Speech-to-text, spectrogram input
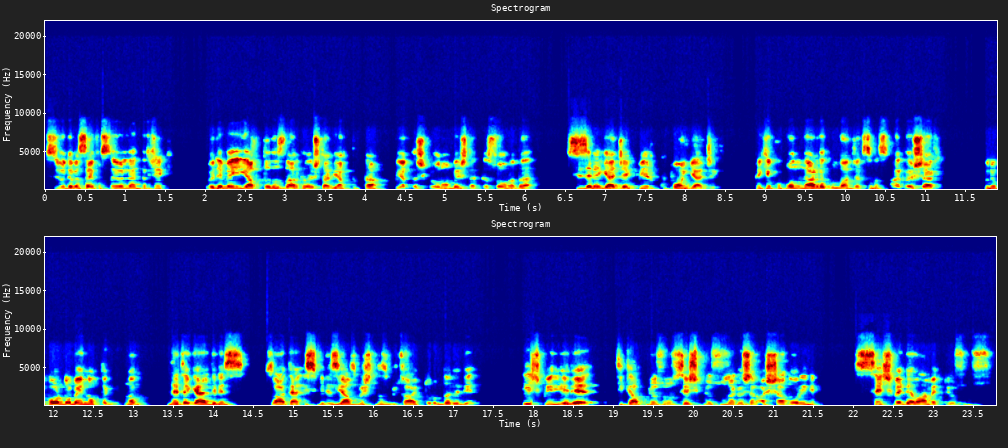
sizi ödeme sayfasına yönlendirecek. Ödemeyi yaptığınızda arkadaşlar yaptıktan yaklaşık 10-15 dakika sonra da size ne gelecek? Bir kupon gelecek. Peki kuponu nerede kullanacaksınız? Arkadaşlar unicorndomain.net'e geldiniz. Zaten isminizi yazmıştınız müsait durumda dedi. Hiçbir yere tik atmıyorsunuz. Seçmiyorsunuz arkadaşlar. Aşağı doğru inip seç ve devam et diyorsunuz.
